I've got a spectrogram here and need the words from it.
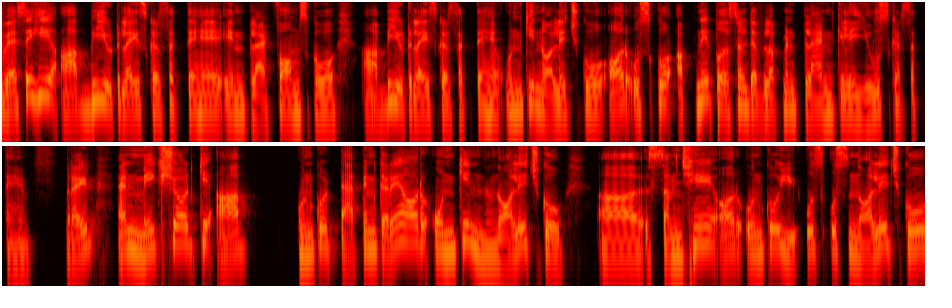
वैसे ही आप भी यूटिलाइज कर सकते हैं इन प्लेटफॉर्म्स को, आप भी यूटिलाइज कर सकते हैं उनकी नॉलेज को और उसको अपने पर्सनल डेवलपमेंट प्लान के लिए यूज़ कर सकते हैं राइट एंड मेक श्योर कि आप उनको टैप इन करें और उनकी नॉलेज को समझें और उनको उस उस नॉलेज को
